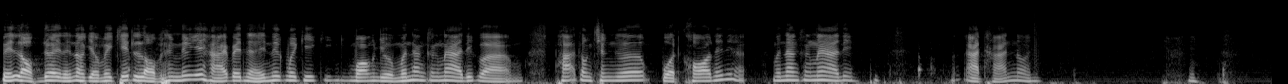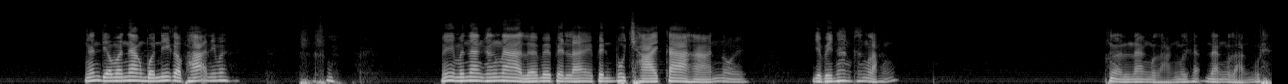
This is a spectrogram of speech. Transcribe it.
ไปหลบด้วยนะนอกจากไม่คิดหลบทั้งนึกยังหายไปไหน นึกเมื่อกี้มองอยู่มานั่งข้างหน้าดีกว่า พระต้องชะเง้อปวดคอนะเนี่ยมานั่งข้างหน้าดิอาจหารหน่อย งั้นเดี๋ยวมานั่งบนนี้กับพระนี่มั้ยไม่มานั่งข้างหน้าเลยไม่เป็นไร เป็นผู้ชายกล้าหาญหน่อย อย่าไปนั่งข้างหลังนั่งหลังเลยนั่งหลังเลย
